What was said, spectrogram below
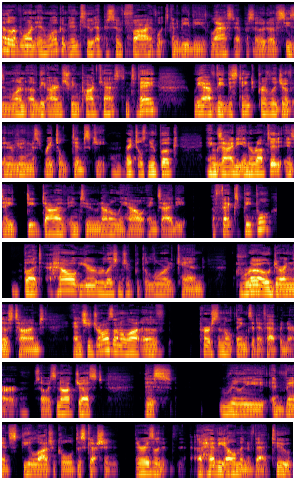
Hello, everyone, and welcome into episode five, what's going to be the last episode of season one of the Iron Stream podcast. And today we have the distinct privilege of interviewing Miss Rachel Dymski. Rachel's new book, Anxiety Interrupted, is a deep dive into not only how anxiety affects people, but how your relationship with the Lord can grow during those times. And she draws on a lot of personal things that have happened to her. So it's not just this really advanced theological discussion. There is a, a heavy element of that too,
